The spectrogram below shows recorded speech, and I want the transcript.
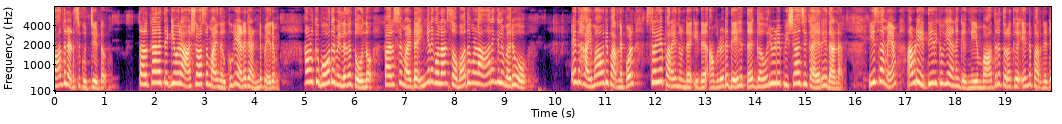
വാതിലടച്ച് കുറ്റിയിട്ടു. തൽക്കാലത്തേക്ക് ഒരു ആശ്വാസമായി നിൽക്കുകയാണ് രണ്ടുപേരും അവൾക്ക് ബോധമില്ലെന്ന് തോന്നുന്നു. പരസ്യമായിട്ട് ഇങ്ങനെ കൊല്ലാൻ സ്വബോധമുള്ള ആരെങ്കിലും വരുമോ എന്ന് ഹൈമാവതി പറഞ്ഞപ്പോൾ ശ്രേയ പറയുന്നുണ്ട് ഇത് അവളുടെ ദേഹത്ത് ഗൗരിയുടെ പിശാജ് കയറിയതാണ്. ഈ സമയം അവിടെ എത്തിയിരിക്കുകയാണ് ഗംഗയും വാതിൽ തുറക്ക് എന്ന് പറഞ്ഞിട്ട്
